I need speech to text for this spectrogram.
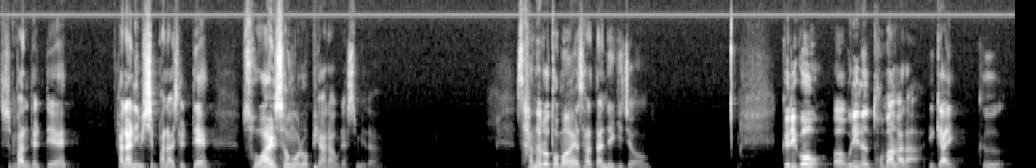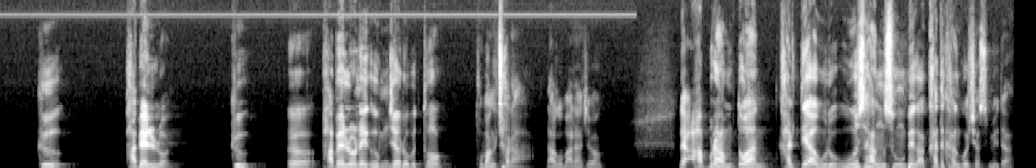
심판될 때 하나님이 심판하실 때 소활성으로 피하라고 그랬습니다. 산으로 도망하여 살았다는 얘기죠. 그리고 어, 우리는 도망하라. 그러니까 그, 그 바벨론, 그 어, 바벨론의 음저로부터 도망쳐라라고 말하죠. 네, 아브라함 또한 갈대아 우르 우상 숭배가 가득한 곳이었습니다.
